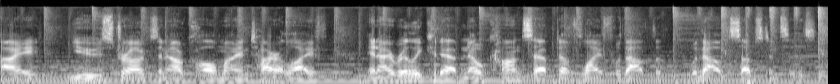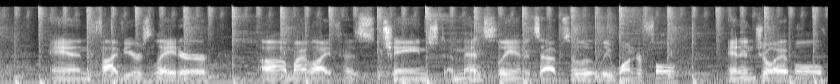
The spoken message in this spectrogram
I used drugs and alcohol my entire life and I really could have no concept of life without, the, without substances. And five years later, uh, my life has changed immensely and it's absolutely wonderful and enjoyable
